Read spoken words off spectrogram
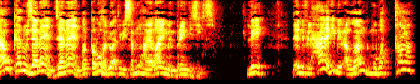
أو كانوا زمان زمان بطلوها دلوقتي بيسموها hyaline membrane disease ليه؟ لأن في الحالة دي بيبقى ال lung مبطنة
